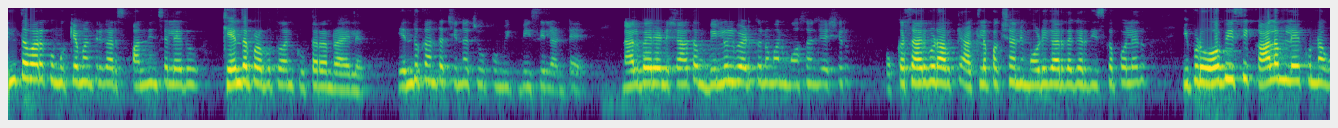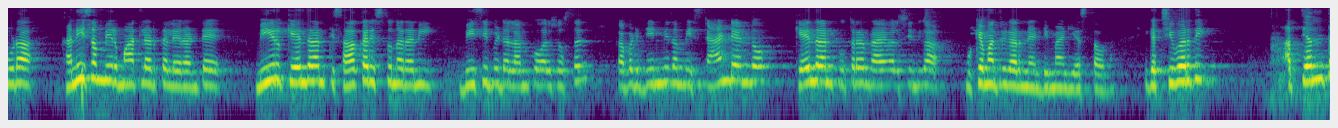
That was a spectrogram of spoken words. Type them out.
ఇంతవరకు ముఖ్యమంత్రి గారు స్పందించలేదు కేంద్ర ప్రభుత్వానికి ఉత్తరం రాయలేదు. ఎందుకంత చిన్న చూపు మీకు బీసీలు అంటే? నలభై రెండు శాతం బిల్లులు పెడుతున్నామని మోసం చేసిరు ఒక్కసారి కూడా అఖిలపక్షాన్ని మోడీ గారి దగ్గర తీసుకుపోలేదు. ఇప్పుడు ఓబీసీ కాలం లేకున్నా కూడా కనీసం మీరు మాట్లాడతలేరంటే మీరు కేంద్రానికి సహకరిస్తున్నారని బీసీ బిడ్డలు అనుకోవాల్సి వస్తుంది. కాబట్టి దీని మీద మీ స్టాండ్ ఏందో కేంద్రానికి ఉత్తరం రాయవలసిందిగా ముఖ్యమంత్రి గారు నేను డిమాండ్ చేస్తా ఉన్నా. ఇక చివరిది అత్యంత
